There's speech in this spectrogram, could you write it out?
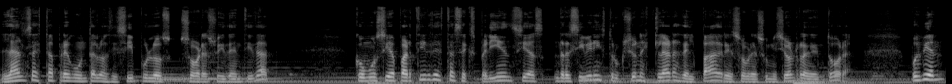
lanza esta pregunta a los discípulos sobre su identidad, como si a partir de estas experiencias recibiera instrucciones claras del Padre sobre su misión redentora. Pues bien,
